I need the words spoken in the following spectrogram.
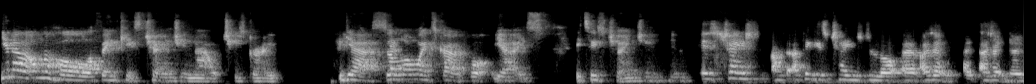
you know, on the whole, I think it's changing now, which is great. Yeah, it's a long way to go, but yeah, it's it is changing. Yeah. It's changed. I, I, think it's changed a lot. Uh, I don't. I don't know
